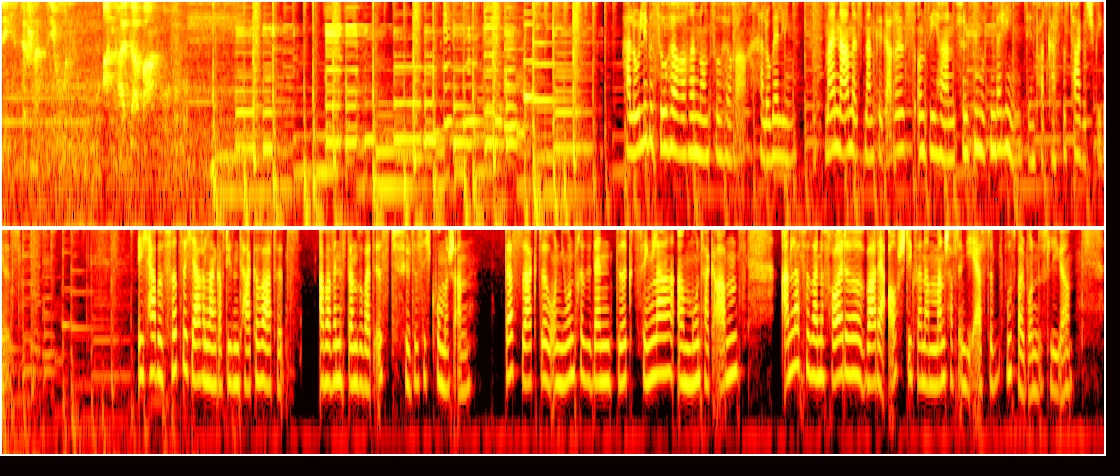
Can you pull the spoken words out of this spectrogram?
Nächste Station, Anhalter Bahnhof. Hallo liebe Zuhörerinnen und Zuhörer, hallo Berlin. Mein Name ist Nanke Garrels und Sie hören 5 Minuten Berlin, den Podcast des Tagesspiegels. Ich habe 40 Jahre lang auf diesen Tag gewartet, aber wenn es dann soweit ist, fühlt es sich komisch an. Das sagte Union-Präsident Dirk Zingler am Montagabend. Anlass für seine Freude war der Aufstieg seiner Mannschaft in die erste Fußball-Bundesliga.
